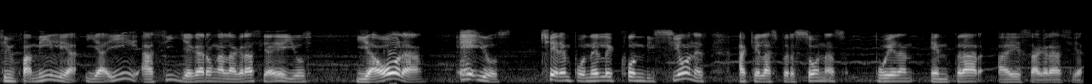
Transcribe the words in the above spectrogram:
sin familia, y ahí así llegaron a la gracia ellos, y ahora ellos quieren ponerle condiciones a que las personas puedan entrar a esa gracia.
